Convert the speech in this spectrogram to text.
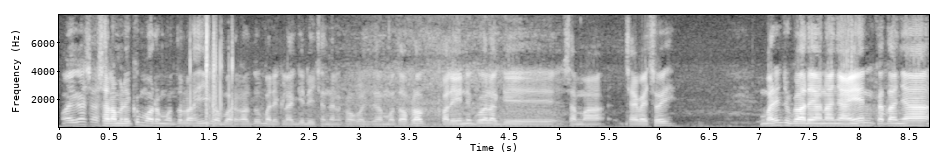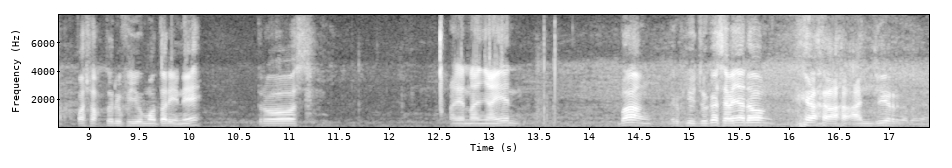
Oke guys, assalamualaikum warahmatullahi wabarakatuh. Balik lagi di channel Koko Jasa Motovlog. Kali ini gue lagi sama cewek cuy. Kemarin juga ada yang nanyain, katanya pas waktu review motor ini, terus ada yang nanyain, bang review juga ceweknya dong. Ya anjir katanya.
